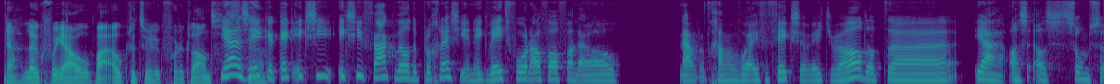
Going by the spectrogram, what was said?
Ja, leuk voor jou, maar ook natuurlijk voor de klant. Ja, zeker. Kijk, ik zie, ik zie vaak wel de progressie. En ik weet vooraf al van, oh, nou, dat gaan we wel even fixen, weet je wel. Dat, uh, ja, als, als soms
